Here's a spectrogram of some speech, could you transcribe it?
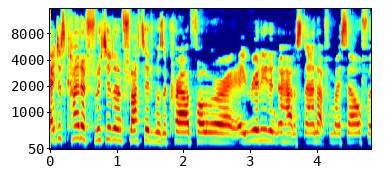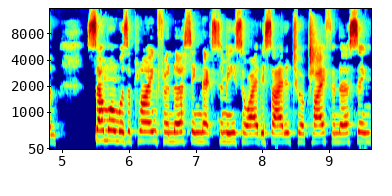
I just kind of flitted and fluttered, was a crowd follower. I, I really didn't know how to stand up for myself. And someone was applying for nursing next to me, so I decided to apply for nursing.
